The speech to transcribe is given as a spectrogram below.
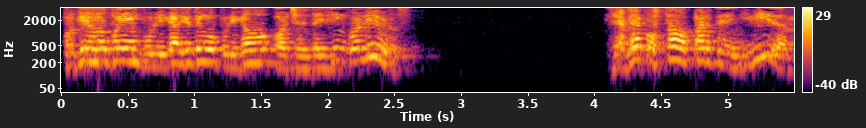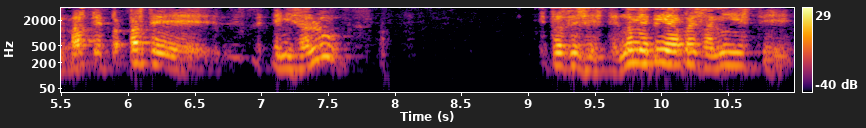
Porque ellos no pueden publicar. Yo tengo publicado 85 libros. Sea, me ha costado parte de mi vida, parte, parte de, mi salud. Entonces, este, no me pidan pues a mí este,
